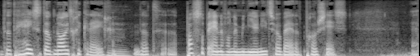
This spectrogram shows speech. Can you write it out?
dat heeft het ook nooit gekregen. Hmm. Dat eh, past op een of andere manier niet zo bij dat proces. Eh,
